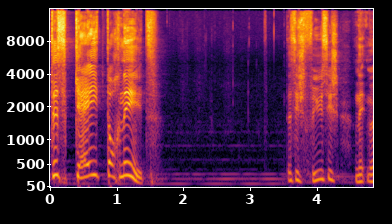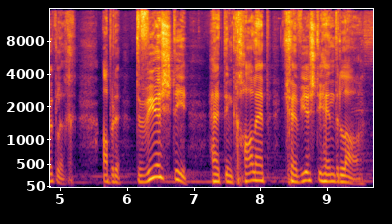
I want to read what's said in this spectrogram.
Das geht doch nicht. Das ist physisch nicht möglich. Aber die Wüste hat in Kaleb keine Wüste hinterlassen.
